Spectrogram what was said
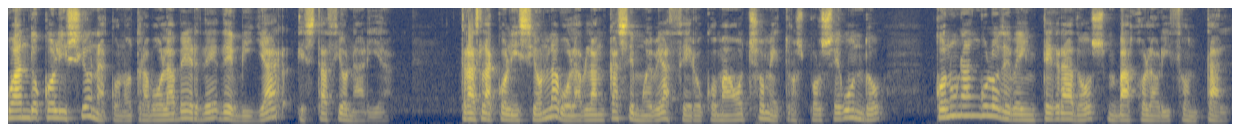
cuando colisiona con otra bola verde de billar estacionaria. Tras la colisión, la bola blanca se mueve a 0,8 metros por segundo con un ángulo de 20 grados bajo la horizontal.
